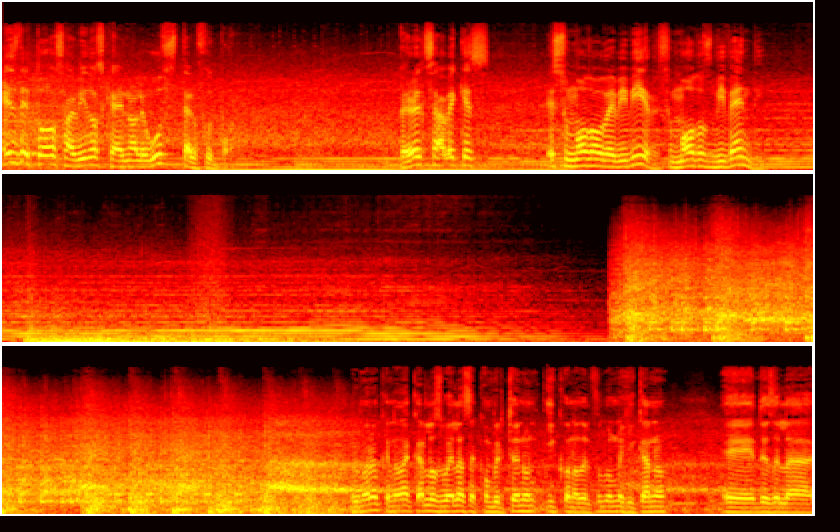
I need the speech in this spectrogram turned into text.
Es de todos sabidos que a él no le gusta el fútbol. Pero él sabe que es, es su modo de vivir, su modus vivendi. Carlos Vela se convirtió en un ícono del fútbol mexicano eh, desde la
